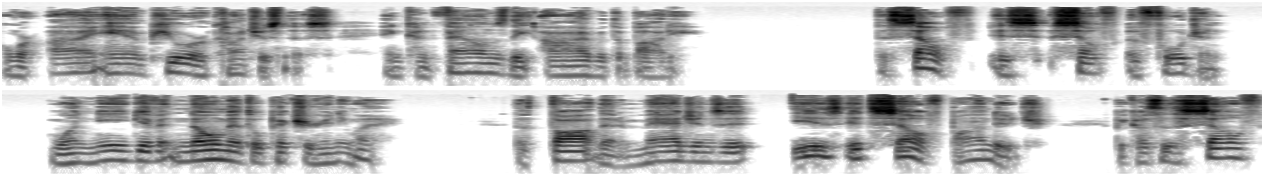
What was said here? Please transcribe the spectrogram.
or I am pure consciousness, and confounds the I with the body. The self is self effulgent. One need give it no mental picture anyway. The thought that imagines it is itself bondage, because the self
